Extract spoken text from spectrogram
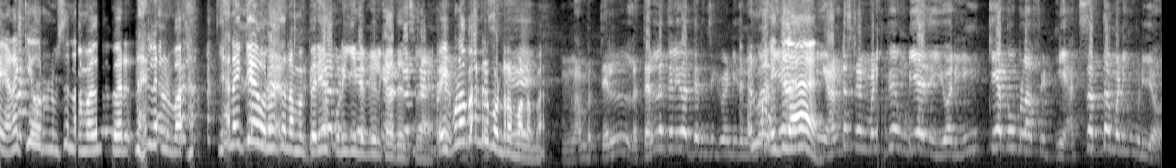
எனக்கே ஒரு நிமிஷம் நம்ம எனக்கே ஒரு நிமிஷம் நம்ம பெரிய புடிங்கிட்டு ஃபீல் கிடைச்சிச்சுல இவ்வளவு பேட்டர் பண்றோமா நம்ம? நம்ம? தெல்ல தெல்ல தெளிவா தெரிஞ்சுக்க வேண்டியது நம்ம இதுல- அண்டர்ஸ்டாண்ட் பண்ணிக்கவே முடியாது. யூ ஆர் ஆஃப் இட் நீ அக்செப்ட் தான் பண்ணிக்க முடியும்.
